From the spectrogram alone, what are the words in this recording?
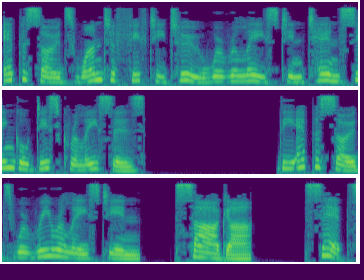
episodes 1 to 52 were released in 10 single-disc releases. The episodes were re-released in Saga sets.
